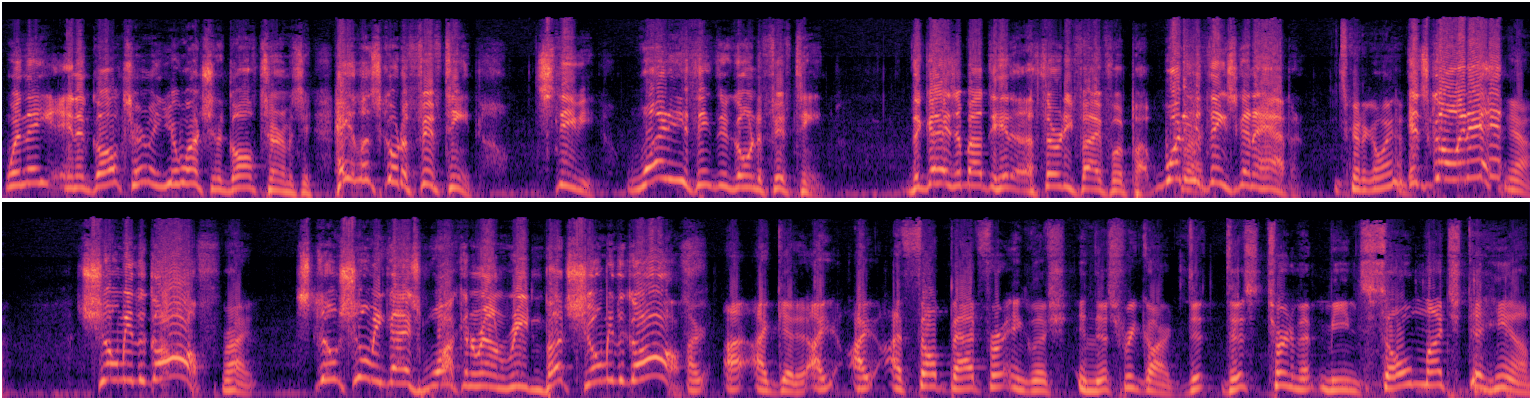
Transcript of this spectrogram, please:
when they, in a golf tournament, you're watching a golf tournament, say, hey, let's go to 15. Stevie, why do you think they're going to 15? The guy's about to hit a 35 foot putt. What do you Right. think's going to happen? it's going to go in. It's going in. yeah, Show me the golf. right. Don't show me guys walking around reading butts. Show me the golf. I, I, I get it. I, I, I felt bad for English in this regard. Th- this tournament means so much to him.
